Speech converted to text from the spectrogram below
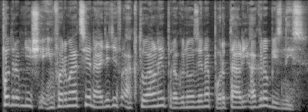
Podrobnejšie informácie nájdete v aktuálnej prognóze na portáli Agrobiznis.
